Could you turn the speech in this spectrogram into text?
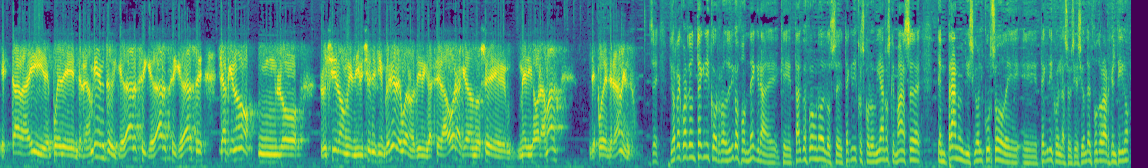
estar ahí después de entrenamiento y quedarse y quedarse y quedarse, ya que no mm, lo, lo hicieron en divisiones inferiores, bueno, tienen que hacer ahora quedándose media hora más después de entrenamiento. Sí. Yo recuerdo un técnico, Rodrigo Fonnegra, eh, que tal vez fue uno de los eh, técnicos colombianos que más eh, temprano inició el curso de eh, técnico en la Asociación del Fútbol Argentino,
